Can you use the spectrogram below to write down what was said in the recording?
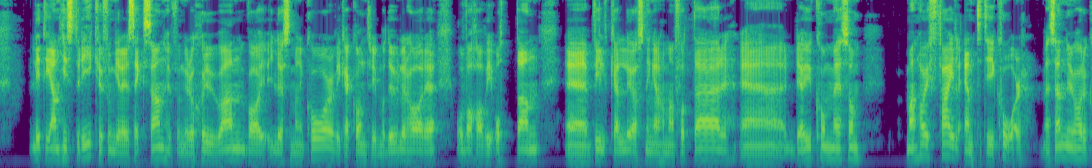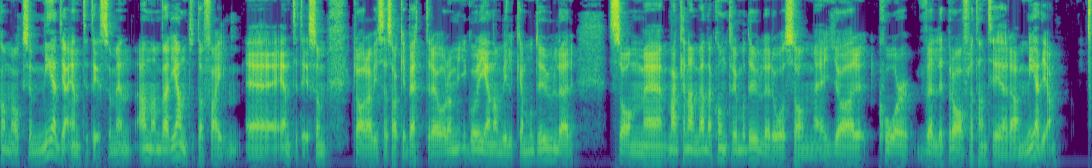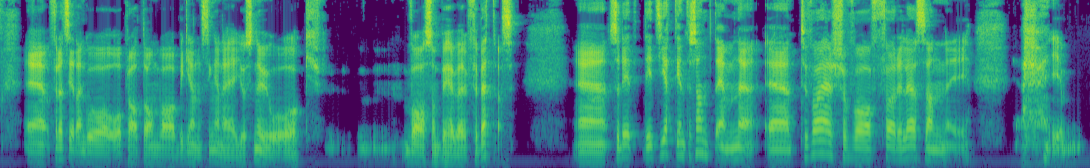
lite grann historik. Hur fungerar det i sexan? Hur fungerar det i sjuan? Vad löser man i core? Vilka contrib-moduler har det? Och vad har vi i åttan? Eh, vilka lösningar har man fått där? Eh, det har ju kommit som... Man har ju file entity i core. Men sen nu har det kommit också Media Entity som är en annan variant av File eh, Entity som klarar vissa saker bättre och de går igenom vilka moduler som eh, man kan använda, kontrimoduler då som eh, gör Core väldigt bra för att hantera media. För att sedan gå och prata om vad begränsningarna är just nu och vad som behöver förbättras. Eh, så det är, ett, det är ett jätteintressant ämne. Eh, tyvärr så var föreläsaren eh,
